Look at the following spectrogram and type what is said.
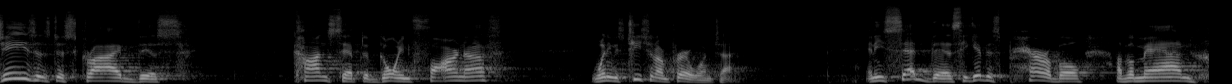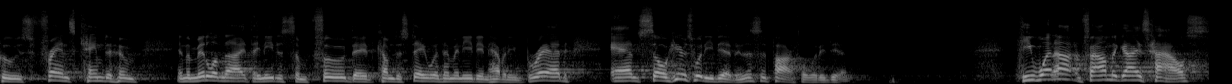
Jesus described this concept of going far enough when he was teaching on prayer one time. And he said this, he gave this parable of a man whose friends came to him in the middle of the night. They needed some food. They had come to stay with him and he didn't have any bread. And so here's what he did, and this is powerful what he did. He went out and found the guy's house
